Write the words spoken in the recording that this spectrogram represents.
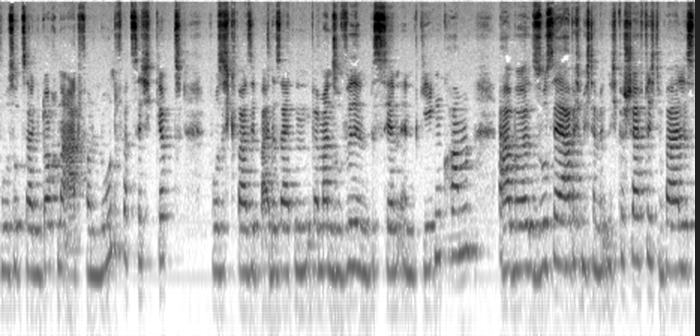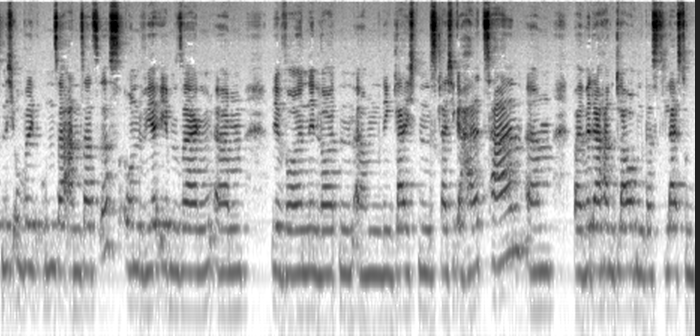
wo es sozusagen doch eine Art von Lohnverzicht gibt wo sich quasi beide Seiten, wenn man so will, ein bisschen entgegenkommen. Aber so sehr habe ich mich damit nicht beschäftigt, weil es nicht unbedingt unser Ansatz ist und wir eben sagen, ähm, wir wollen den Leuten ähm, den gleichen, das gleiche Gehalt zahlen, ähm, weil wir daran glauben, dass die Leistung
